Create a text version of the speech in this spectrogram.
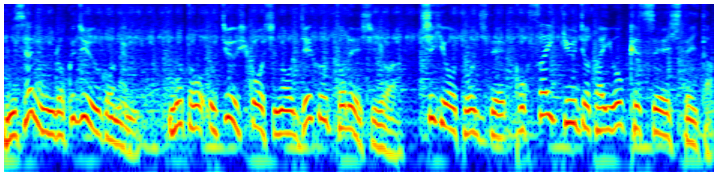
2065年元宇宙飛行士のジェフ・トレーシーは私費を投じて国際救助隊を結成していた。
